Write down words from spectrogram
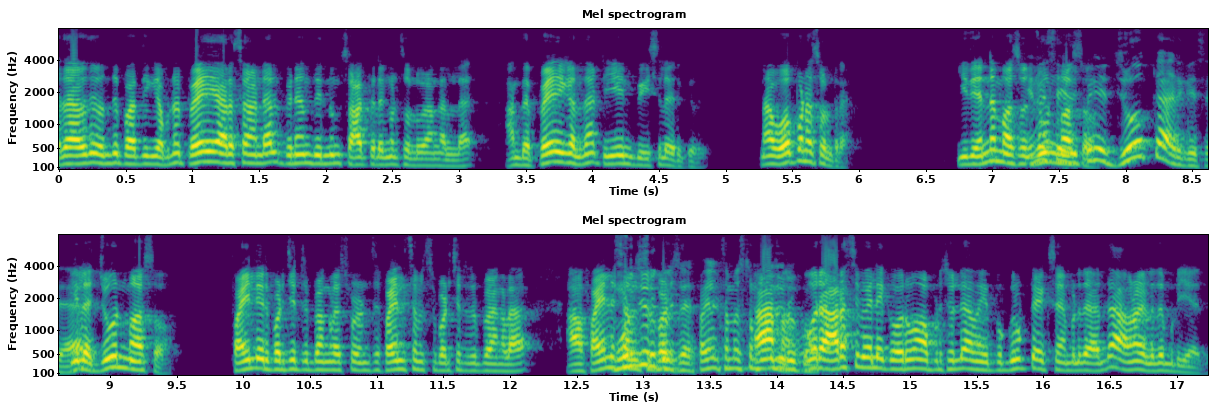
அதாவது வந்து பாத்தீங்க அப்படின்னா பேய் அரசாண்டால் பிணம் தின்னும் சாத்திரங்கள் சொல்லுவாங்கல்ல அந்த பேய்கள் தான் டிஎன்பிஎஸ்ல இருக்குது. நான் ஓப்பனா சொல்றேன். இது என்ன மாசம்? என்ன ஜூன் பெரிய ஜோக்கா இருக்கு சார். இல்ல ஜூன் மாசம். ஃபைனல் இயர் படிச்சிட்டு இருப்பாங்களா ஸ்டூடெண்ட்ஸ் ஃபைனல் செமஸ்டர் படிச்சிட்டு இருப்பாங்களா? அவன் ஃபைனல் சார் ஃபைனல் செமஸ்டர் ஒரு அரசு வேலைக்கு வருவோம் அப்படின்னு சொல்லி அவன் இப்போ குரூப் எக்ஸாம் எழுத இருந்தா அவனால எழுத முடியாது.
